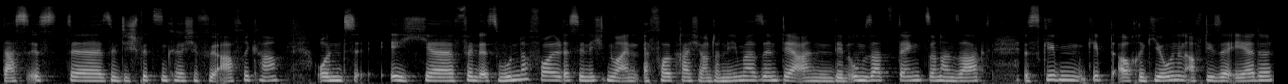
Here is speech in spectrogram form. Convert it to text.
das ist, äh, sind die Spitzenköche für Afrika. Und ich äh, finde es wundervoll, dass Sie nicht nur ein erfolgreicher Unternehmer sind, der an den Umsatz denkt, sondern sagt, es gibt, gibt auch Regionen auf dieser Erde,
